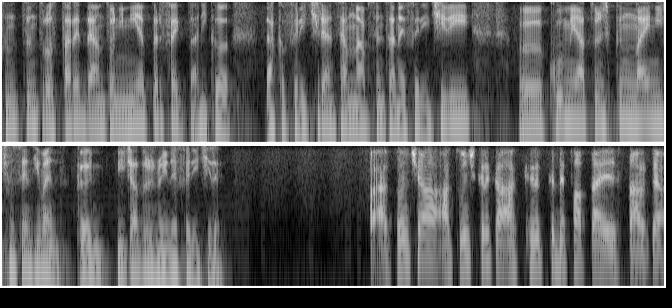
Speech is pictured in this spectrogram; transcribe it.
sunt într-o stare de antonimie perfectă. Adică dacă fericirea înseamnă absența nefericirii, uh, cum e atunci când n-ai niciun sentiment? Că nici atunci nu e nefericire. Atunci, atunci cred, că, cred că de fapt aia e starea,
